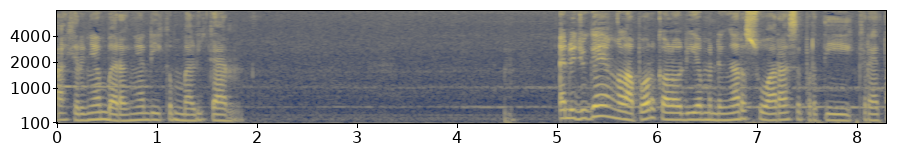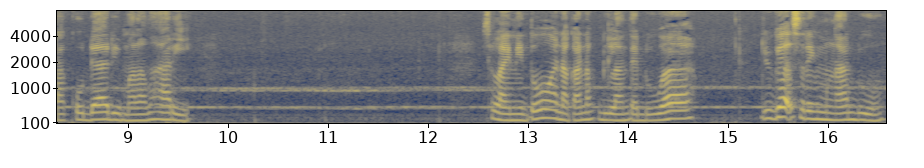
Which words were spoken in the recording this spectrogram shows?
akhirnya barangnya dikembalikan. Ada juga yang ngelapor kalau dia mendengar suara seperti kereta kuda di malam hari. Selain itu, anak-anak di lantai dua juga sering mengadu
